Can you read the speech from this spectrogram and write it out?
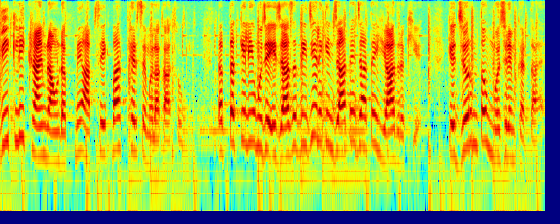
वीकली क्राइम राउंड अप में आपसे एक बार फिर से मुलाकात होगी। तब तक के लिए मुझे इजाज़त दीजिए, लेकिन जाते जाते याद रखिए कि जुर्म तो मुजरिम करता है,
